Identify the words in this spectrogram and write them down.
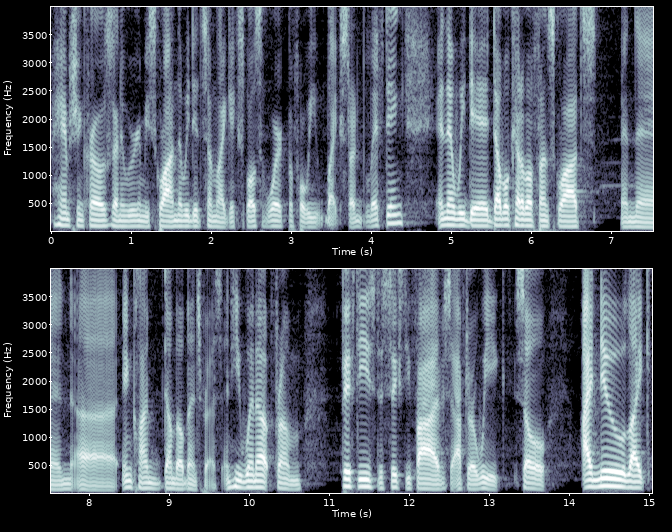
hamstring curls. I knew we were gonna be squatting. Then we did some like explosive work before we like started lifting, and then we did double kettlebell front squats and then uh, incline dumbbell bench press. And he went up from 50s to 65s after a week. So I knew like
